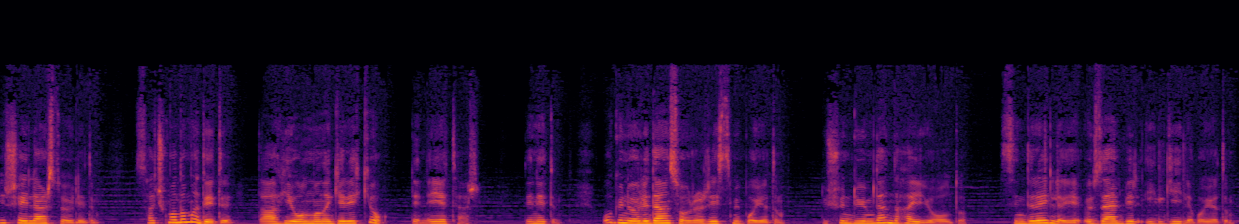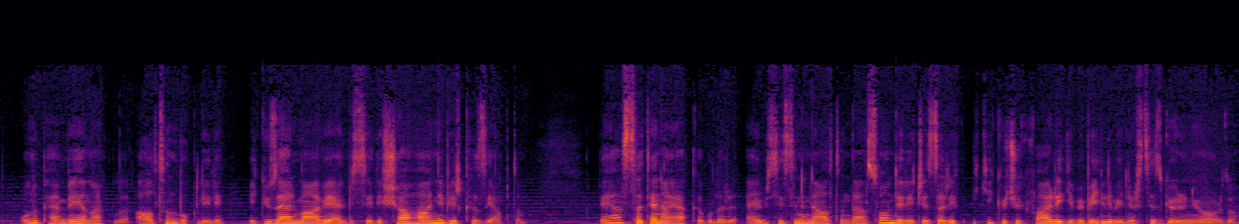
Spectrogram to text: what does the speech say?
bir şeyler söyledim. Saçmalama dedi. Dahi olmana gerek yok. Dene yeter. Denedim. O gün öğleden sonra resmi boyadım. Düşündüğümden daha iyi oldu. Cinderella'yı özel bir ilgiyle boyadım. Onu pembe yanaklı, altın bukleli ve güzel mavi elbiseli şahane bir kız yaptım. Beyaz saten ayakkabıları elbisesinin altından son derece zarif iki küçük fare gibi belli belirsiz görünüyordu.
